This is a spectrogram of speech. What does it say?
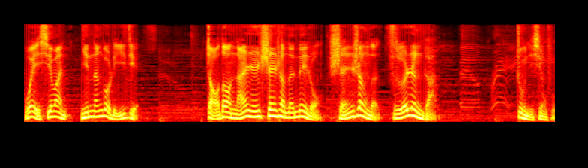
我也希望您能够理解，找到男人身上的那种神圣的责任感。祝你幸福。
